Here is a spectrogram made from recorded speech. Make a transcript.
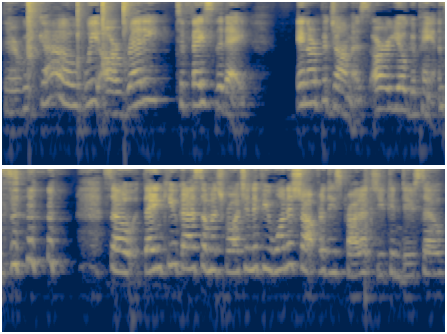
There we go. We are ready to face the day in our pajamas, our yoga pants. So thank you guys so much for watching. If you want to shop for these products, you can do so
